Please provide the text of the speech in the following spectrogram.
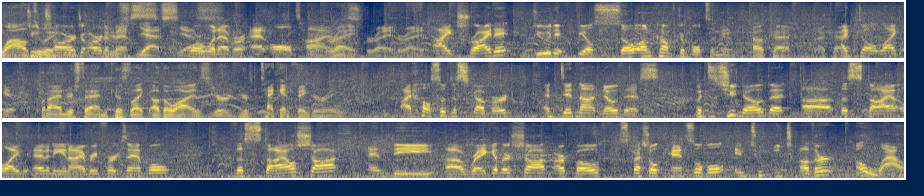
While to charge your- Artemis, your- yes, yes. or whatever at all times. Right, right, right. I tried it, dude. It feels so uncomfortable to me. Okay, okay. I don't like it. but I understand because like otherwise you're you're Tekken fingering. I also discovered and did not know this, but did you know that uh, the style, like Ebony and Ivory, for example, the style shot and the uh, regular shot are both special cancelable into each other, Oh wow.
